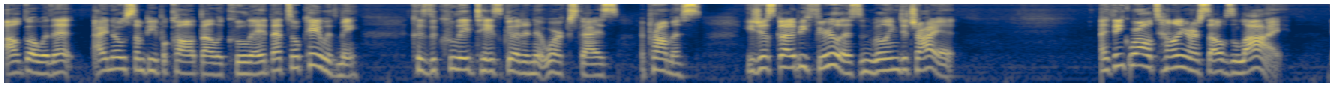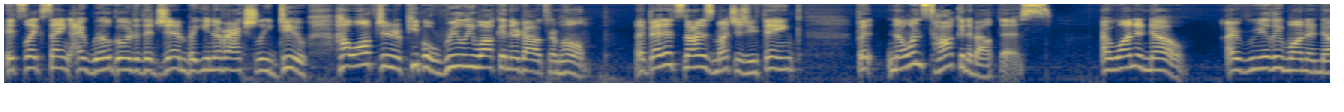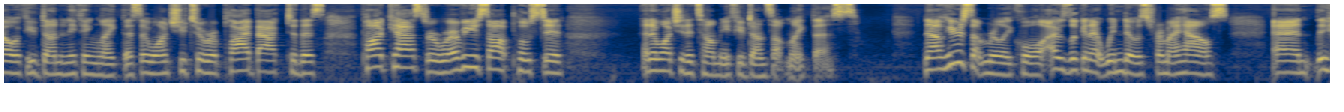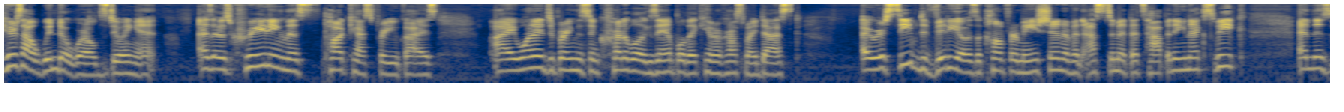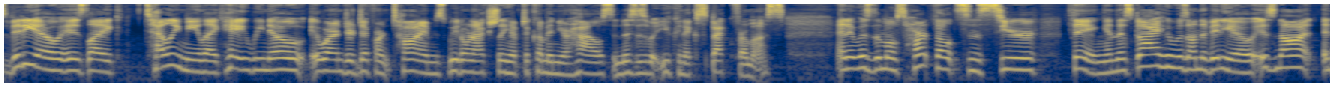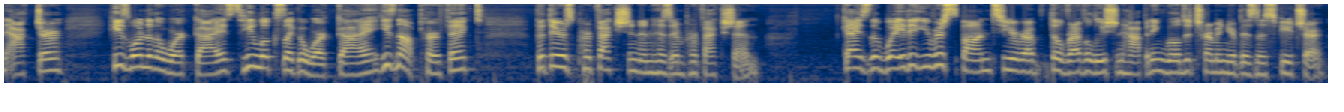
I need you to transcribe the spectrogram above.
I'll go with it. I know some people call it Bella Kool Aid. That's okay with me because the Kool Aid tastes good and it works, guys. I promise. You just got to be fearless and willing to try it. I think we're all telling ourselves a lie. It's like saying, I will go to the gym, but you never actually do. How often are people really walking their dog from home? I bet it's not as much as you think, but no one's talking about this. I want to know. I really want to know if you've done anything like this. I want you to reply back to this podcast or wherever you saw it posted. And I want you to tell me if you've done something like this. Now, here's something really cool. I was looking at windows for my house, and here's how Window World's doing it. As I was creating this podcast for you guys, I wanted to bring this incredible example that came across my desk. I received a video as a confirmation of an estimate that's happening next week. And this video is like telling me like, Hey, we know we're under different times. We don't actually have to come in your house. And this is what you can expect from us. And it was the most heartfelt, sincere thing. And this guy who was on the video is not an actor. He's one of the work guys. He looks like a work guy. He's not perfect, but there's perfection in his imperfection. Guys, the way that you respond to your rev- the revolution happening will determine your business future.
